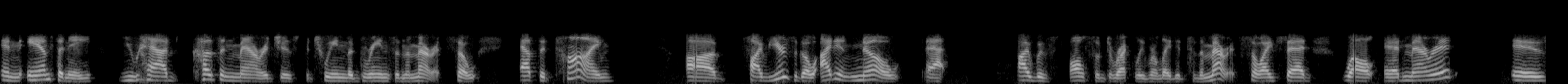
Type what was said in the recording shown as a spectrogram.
and Anthony, you had cousin marriages between the Greens and the Merritts. So at the time, uh, five years ago, I didn't know that I was also directly related to the Merritts. So I said, well, Ed Merritt is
